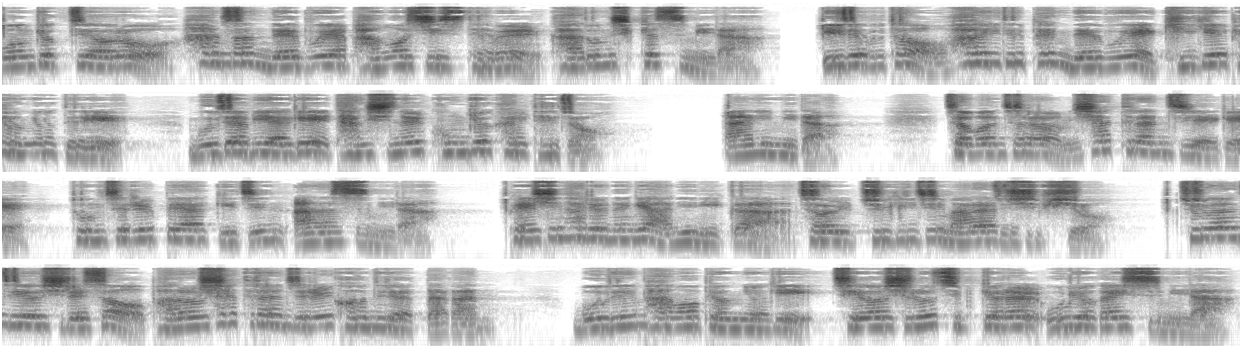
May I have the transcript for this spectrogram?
원격 제어로 함선 내부의 방어 시스템을 가동시켰습니다. 이제부터 화이트팩 내부의 기계 병력들이 무자비하게 당신을 공격할 테죠. 아닙니다. 저번처럼 샤트란지에게 동체를 빼앗기진 않았습니다. 배신하려는 게 아니니까 절 죽이지 말아 주십시오. 중앙 제어실에서 바로 샤트란지를 건드렸다간 모든 방어 병력이 제어실로 집결할 우려가 있습니다.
